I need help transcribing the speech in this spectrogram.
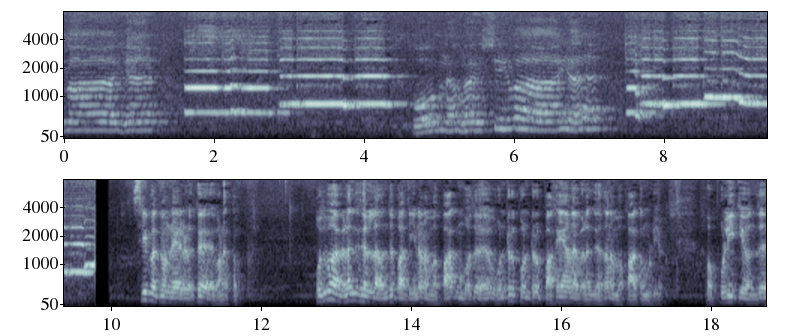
சிவாய. ஓம் நம சிவாய. ஸ்ரீபத்மம் நேயர்களுக்கு வணக்கம். பொதுவாக விலங்குகளில் வந்து பார்த்தீங்கன்னா நம்ம பார்க்கும்போது ஒன்றுக்கொன்று பகையான விலங்கு தான் நம்ம பார்க்க முடியும். இப்போ புலிக்கு வந்து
